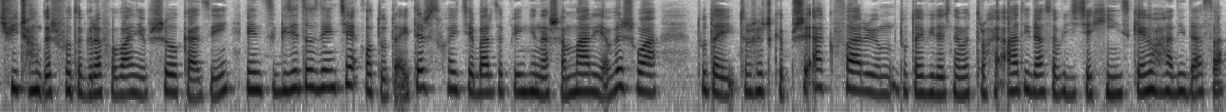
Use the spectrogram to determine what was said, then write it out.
ćwiczą też fotografowanie przy okazji, więc gdzie to zdjęcie? O tutaj, też słuchajcie, bardzo pięknie nasza Maria wyszła, tutaj troszeczkę przy akwarium, tutaj widać nawet trochę Adidasa, widzicie chińskiego Adidasa,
